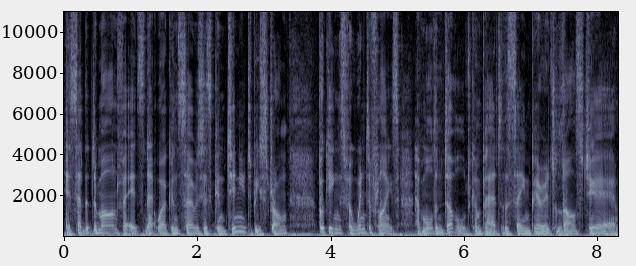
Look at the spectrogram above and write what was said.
It said that demand for its network and services continue to be strong. Bookings for winter flights have more than doubled compared to the same period last year.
